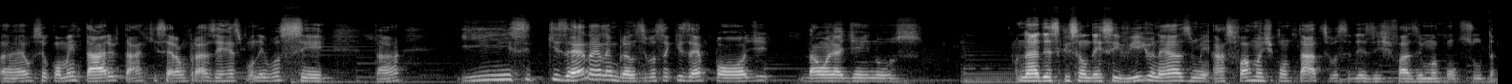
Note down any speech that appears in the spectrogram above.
é, o seu comentário, tá? Que será um prazer responder você, tá? E se quiser, né? Lembrando, se você quiser, pode dar uma olhadinha nos na descrição desse vídeo, né? As, as formas de contato, se você deseja fazer uma consulta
